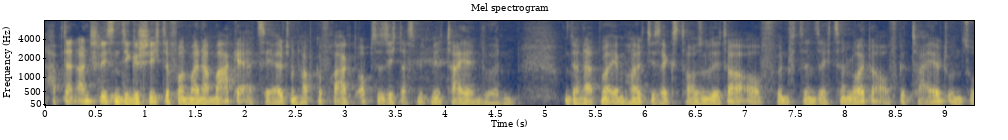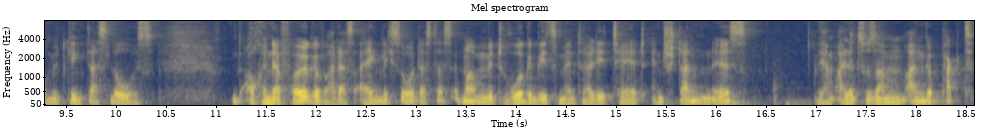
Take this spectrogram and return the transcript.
Habe dann anschließend die Geschichte von meiner Marke erzählt und habe gefragt, ob sie sich das mit mir teilen würden. Und dann hatten wir eben halt die 6000 Liter auf 15, 16 Leute aufgeteilt und somit ging das los. Und auch in der Folge war das eigentlich so, dass das immer mit Ruhrgebietsmentalität entstanden ist. Wir haben alle zusammen angepackt,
